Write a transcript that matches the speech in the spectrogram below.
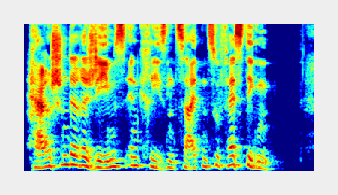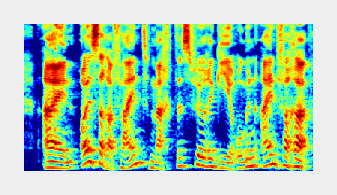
herrschende Regimes in Krisenzeiten zu festigen. Ein äußerer Feind macht es für Regierungen einfacher,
